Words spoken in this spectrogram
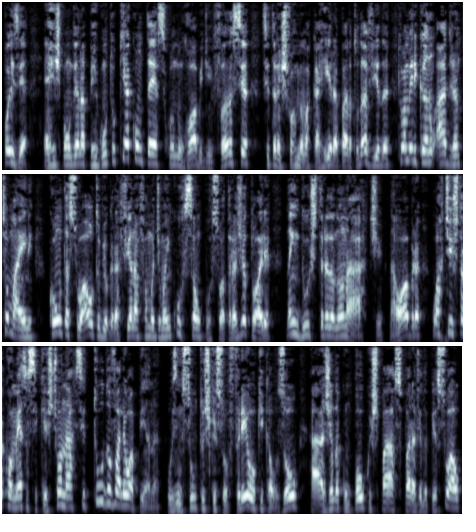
Pois é, é respondendo à pergunta o que acontece quando um hobby de infância se transforma em uma carreira para toda a vida, que o americano Adrian Tomine conta sua autobiografia na forma de uma incursão por sua trajetória na indústria da arte. Na obra, o artista começa a se questionar se tudo valeu a pena. Os insultos que sofreu ou que causou, a agenda com pouco espaço para a vida pessoal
